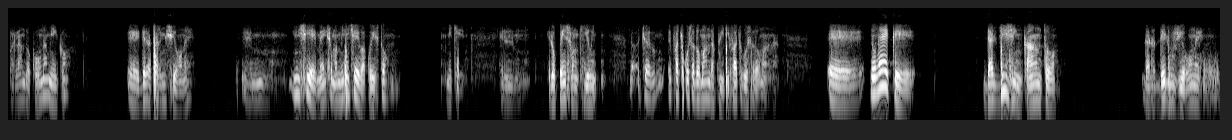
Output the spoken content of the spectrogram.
parlando con un amico eh, della trasmissione, ehm, insieme, insomma, mi diceva questo, mi chiede, e, lo penso anch'io, cioè, faccio questa domanda qui, ti faccio questa domanda. Eh, non è che dal disincanto, dalla delusione,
